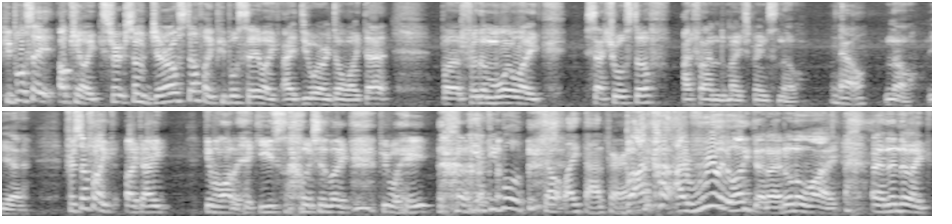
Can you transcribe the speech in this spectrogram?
People say okay, like some general stuff, like people say like I do or I don't like that, but for the more like sexual stuff, I find in my experience no, No. no, yeah. For stuff like like I give a lot of hickeys, which is like people hate. Yeah, people don't like that apparently. But I kind I really like that. I don't know why. And then they're like,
